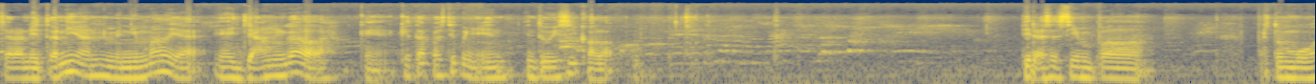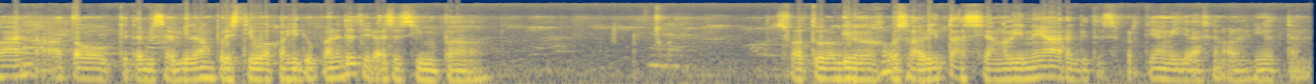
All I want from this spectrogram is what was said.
cara Newtonian minimal ya ya janggal lah. Kayak kita pasti punya intuisi kalau tidak sesimpel pertumbuhan atau kita bisa bilang peristiwa kehidupan itu tidak sesimpel suatu logika kausalitas yang linear gitu seperti yang dijelaskan oleh Newton.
